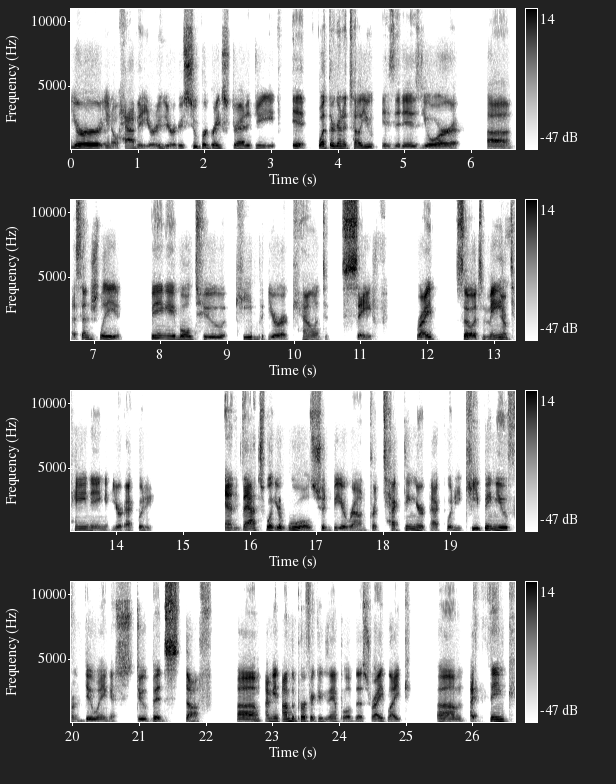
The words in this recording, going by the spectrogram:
your you know habit your your super great strategy it what they're going to tell you is it is your uh, essentially being able to keep your account safe right so it's maintaining yep. your equity and that's what your rules should be around protecting your equity keeping you from doing a stupid stuff um, i mean i'm the perfect example of this right like um, i think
